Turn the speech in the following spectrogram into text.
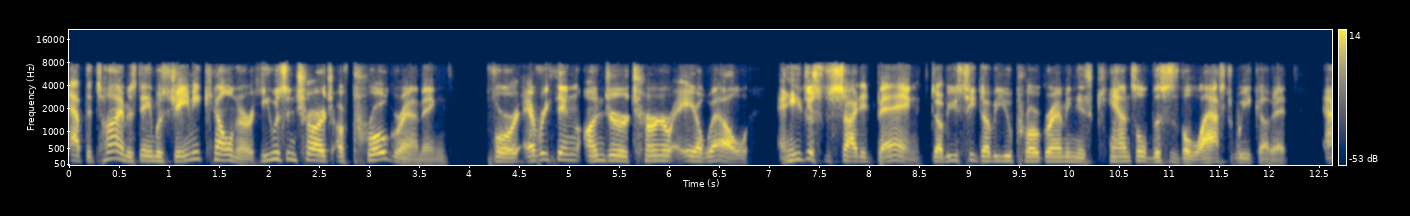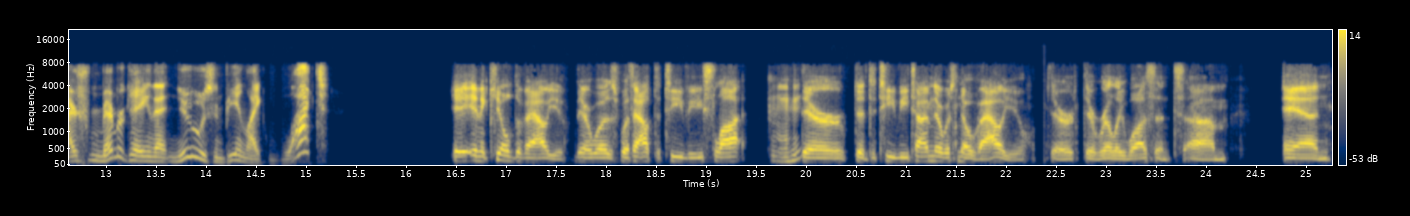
at the time, his name was Jamie Kellner. He was in charge of programming for everything under Turner AOL. And he just decided, bang, WCW programming is canceled. This is the last week of it. I just remember getting that news and being like, what? And it killed the value. There was, without the TV slot, mm-hmm. there the, the TV time, there was no value. There, there really wasn't. Um, and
